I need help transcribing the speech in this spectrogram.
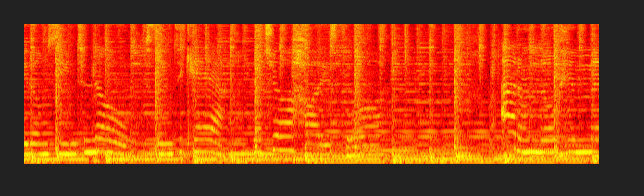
You don't seem to know, seem to care what your heart is for. Well, I don't know him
